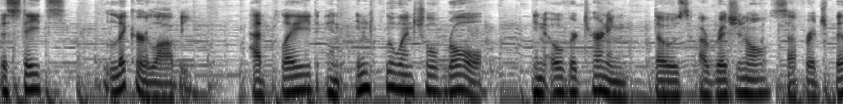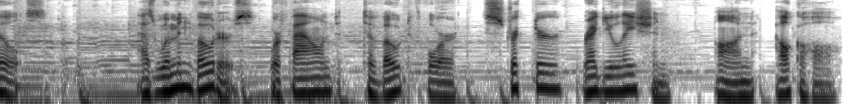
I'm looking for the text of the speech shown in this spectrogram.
The state's liquor lobby had played an influential role in overturning those original suffrage bills, as women voters were found to vote for stricter regulation on alcohol.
